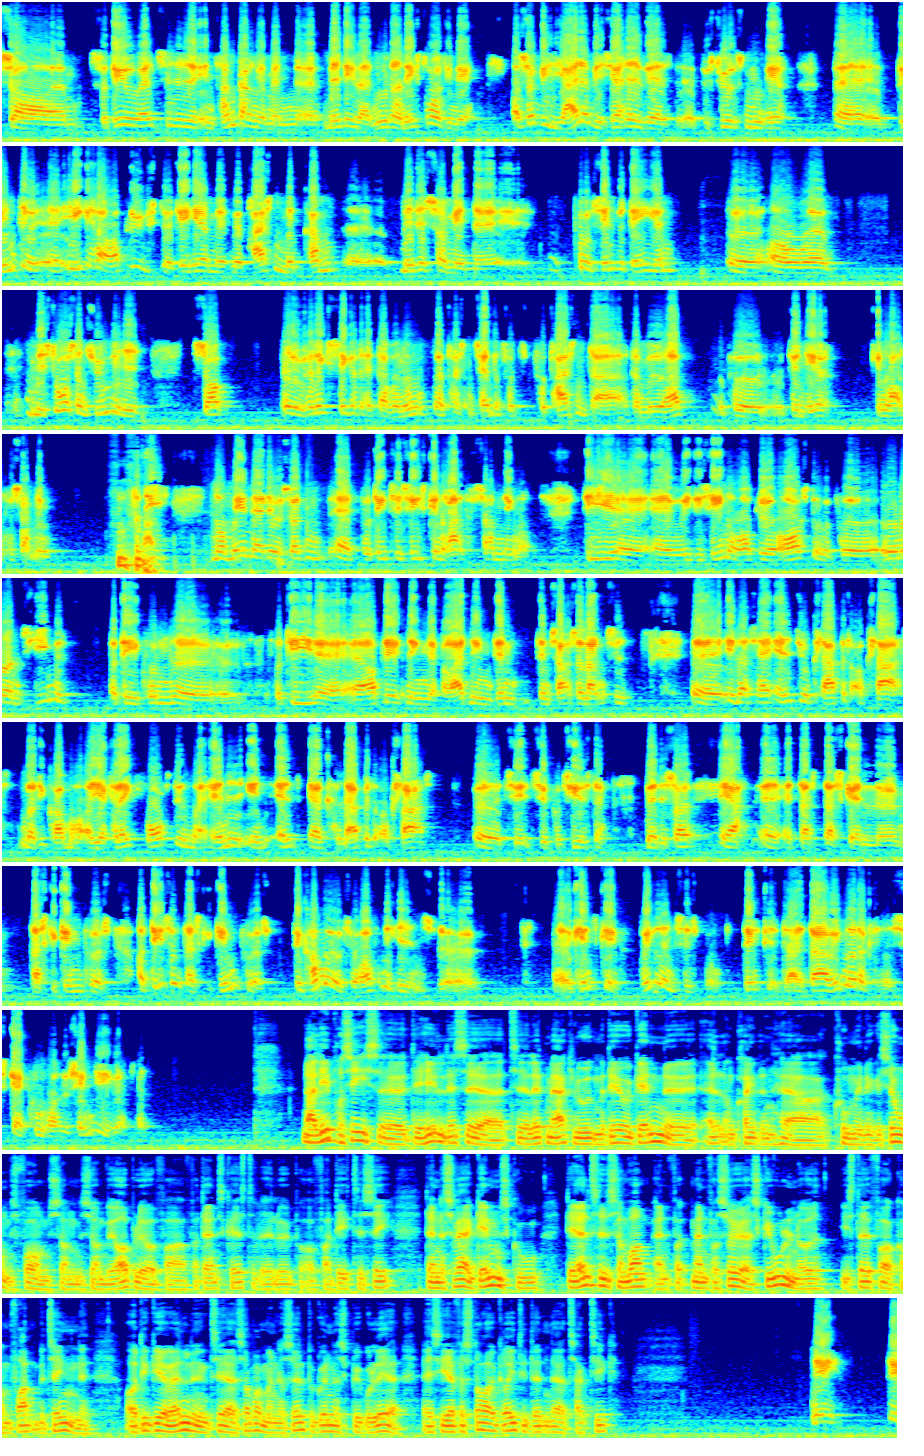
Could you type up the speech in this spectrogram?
Så, øh, så det er jo altid en fremgang, at man øh, meddeler, at nu er der en ekstraordinær. Og så ville jeg da, hvis jeg havde været øh, bestyrelsen nu her, øh, Bente øh, ikke har oplyst øh, det her med, med pressen, men kom øh, med det som en øh, på selve dagen. Øh, og øh, med stor sandsynlighed, så er det jo heller ikke sikkert, at der var nogen repræsentanter for, for pressen, der, der møder op på den her generalforsamling. Fordi normalt er det jo sådan, at på DTC's generalforsamlinger, de øh, er jo i de senere år blevet overstået på under en time, og det er kun øh, fordi øh, oplægningen af beretningen, den, den tager så lang tid. Øh, ellers er alt jo klappet og klart, når de kommer, og jeg kan da ikke forestille mig andet end alt er klappet og klart øh, til, til på tirsdag, hvad det så er, øh, at der, der, skal, øh, der skal gennemføres. Og det, som der skal gennemføres, det kommer jo til offentlighedens øh, øh kendskab på et eller andet tidspunkt. Det, der, der er jo ikke noget, der skal kunne holdes hemmeligt i hvert fald. Nej, lige præcis. Øh, det hele det ser til lidt mærkeligt ud, men det er jo igen øh, alt omkring den her kommunikationsform, som, som vi oplever fra, fra Dansk Hestevedløb og fra DTC. Den er svær at gennemskue. Det er altid som om, at man forsøger at skjule noget, i stedet for at komme frem med tingene. Og det giver jo anledning til, at så må man jo selv begynde at spekulere. Altså, jeg forstår ikke rigtigt den der taktik. Nej, det,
